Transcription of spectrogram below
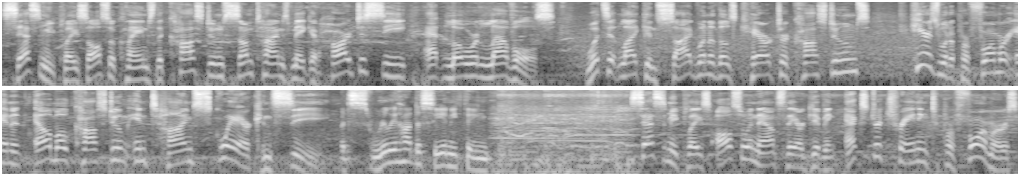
Sesame Place also claims the costumes sometimes make it hard to see at lower levels. What's it like inside one of those character costumes? Here's what a performer in an Elmo costume in Times Square can see. It's really hard to see anything. Sesame Place also announced they are giving extra training to performers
